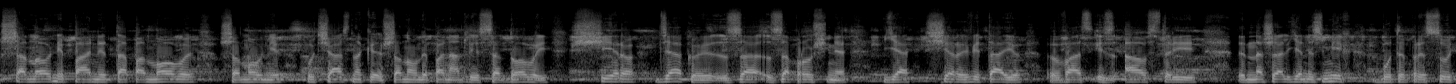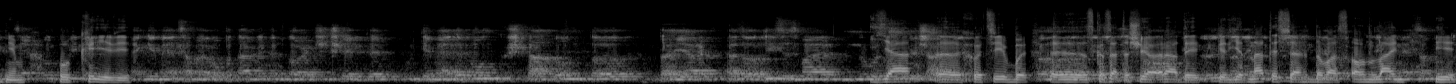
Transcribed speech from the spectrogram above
Шановні пані та панове, шановні учасники, шановний пан Андрій Садовий, щиро дякую за запрошення. Я щиро вітаю вас із Австрії. На жаль, я не зміг бути присутнім у Києві. Nur Я е, хотів би е, сказати, що я радий під'єднатися до вас онлайн і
